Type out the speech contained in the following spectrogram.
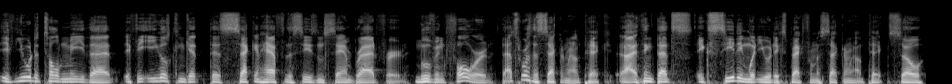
if you would have told me that if the Eagles can get this second half of the season Sam Bradford moving forward, that's worth a second round pick. I think that's exceeding what you would expect from a second round pick. So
